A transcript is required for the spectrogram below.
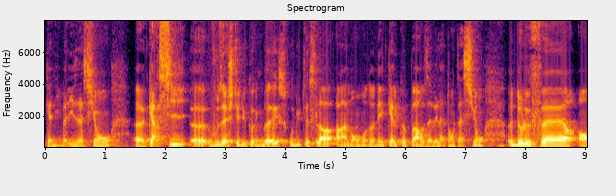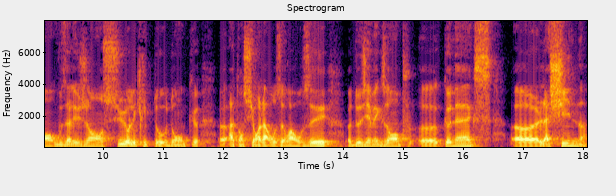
cannibalisation, car si vous achetez du Coinbase ou du Tesla, à un moment donné, quelque part, vous avez la tentation de le faire en vous allégeant sur les cryptos. Donc, euh, attention à l'arroseur arrosé. Euh, deuxième exemple, euh, Connex, la Chine,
